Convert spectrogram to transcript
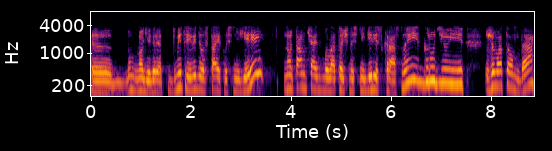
Э, ну, многие говорят, Дмитрий видел стайку снегирей, но там часть была точно снегири с красной грудью и животом, да,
